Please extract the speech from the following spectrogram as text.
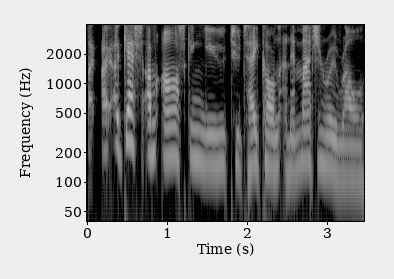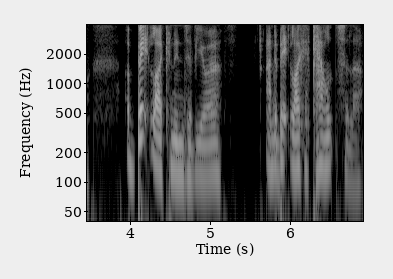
I, I guess I'm asking you to take on an imaginary role, a bit like an interviewer and a bit like a counsellor.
